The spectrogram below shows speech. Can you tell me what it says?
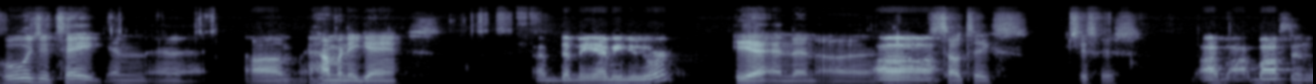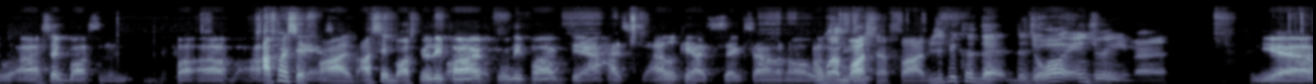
Who would you take in, in um how many games? uh, the Miami New York, Yeah, and then uh uh, Celtics Sixers. I, I, Boston. I say Boston. Five, I, I'll probably say five. I say Boston. Really five? Really five? Yeah, I, I look at six. I don't know. I'm We'll going. Boston five, just because the the Joel injury, man. Yeah,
